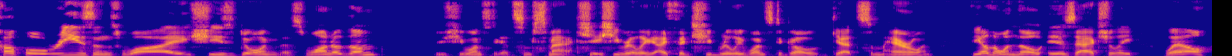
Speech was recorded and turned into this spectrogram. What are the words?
couple reasons why she's doing this. One of them, she wants to get some smack. She, she really, I think she really wants to go get some heroin. The other one, though, is actually, well,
